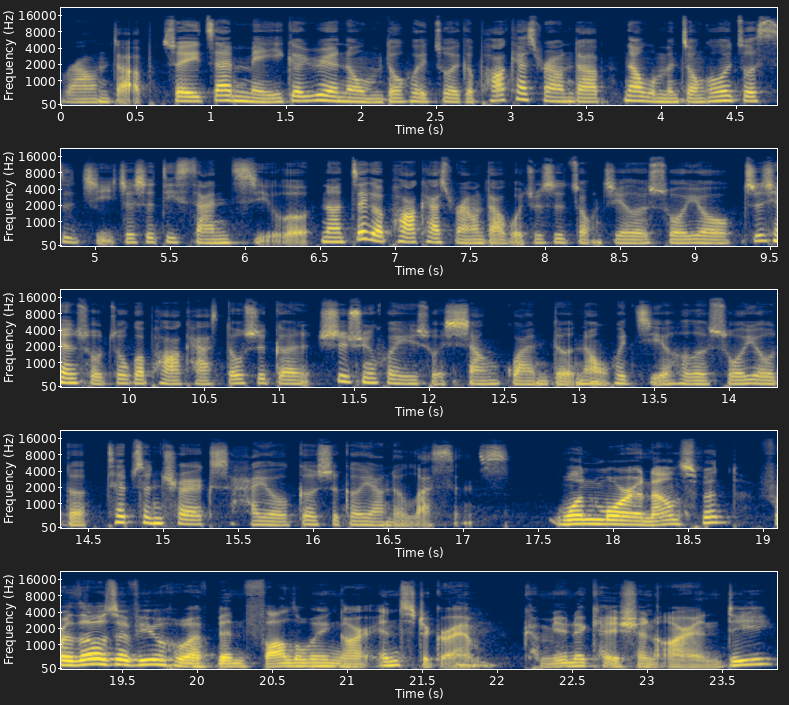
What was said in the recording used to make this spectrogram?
roundup。所以在每一个月呢，我们都会做一个 podcast roundup。那我们总共会做四集，这是第三集了。那这个 podcast roundup 我就是总结了所有之前所做过 podcast 都是跟视讯会议所相关的。那我会结合了所有的 tips and tricks，还有各式各样的 lessons。 One more announcement for those of you who have been following our Instagram, Communication R&D.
